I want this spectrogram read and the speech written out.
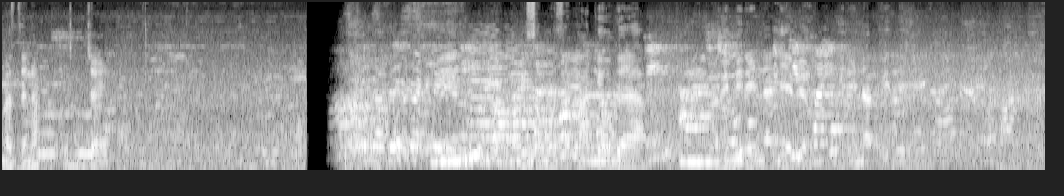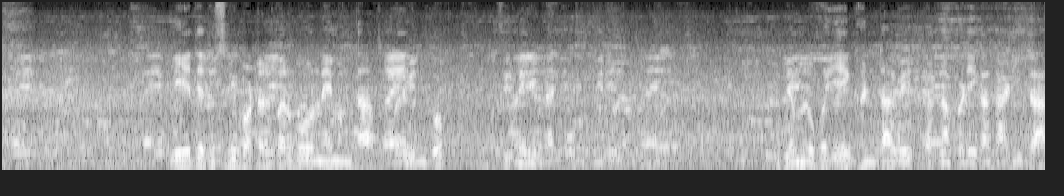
मस्त है ना? है अभी समोसा खा के हो गया। अभी मिरिंडा लिए हम मिरिंडा पी रहे हैं। लिए थे दूसरी बोतल पर वो नहीं माँगता। परवीन को। फिर मिरिंडा लिए। मिरिंडा। अभी हम लोग को एक घंटा वेट करना पड़ेगा गाड़ी का,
